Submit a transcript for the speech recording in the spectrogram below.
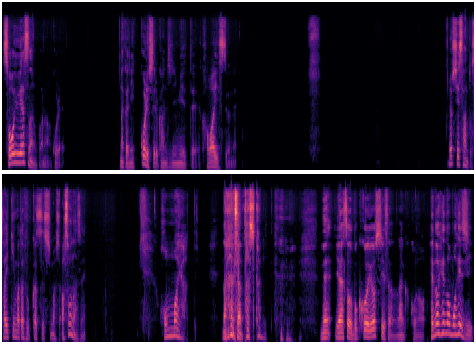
そういうやつなのかな、これ。なんかにっこりしてる感じに見えて、可愛いっすよね。ヨッシーさんと最近また復活しました。あ、そうなんですね。ほんまやって。ななみさん確かに。ね。いや、そう、僕こうヨッシーさんのなんかこの、へのへのもへじ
